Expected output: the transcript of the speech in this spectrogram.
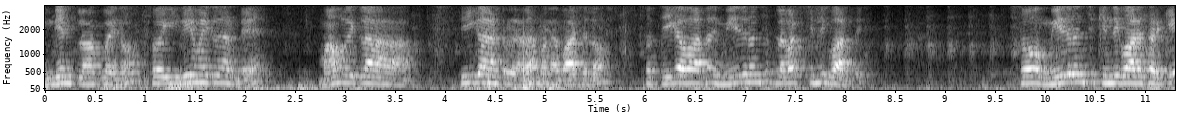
ఇండియన్ క్లాక్ వైన్. సో ఇదేమవుతుందంటే మామూలుగా ఇట్లా తీగ అంటారు కదా మన భాషలో. సో తీగ వాడుతుంది. మీది నుంచి ఫ్లవర్స్ కిందికి వాడతాయి. సో మీది నుంచి కిందికి వారేసరికి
